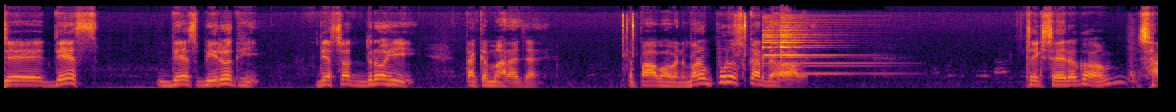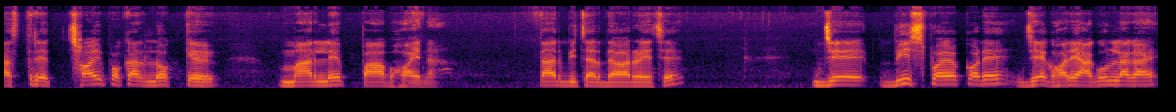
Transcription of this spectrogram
যে দেশ দেশ বিরোধী, দেশদ্রোহী তাকে মারা যায়। তা পাপ হবে না, বরং পুরস্কার দেওয়া হবে। ঠিক সেই রকম শাস্ত্রে ছয় প্রকার লোককে মারলে পাপ হয় না। তার বিচার দেওয়া রয়েছে। যে বিষ প্রয়োগ করে, যে ঘরে আগুন লাগায়,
